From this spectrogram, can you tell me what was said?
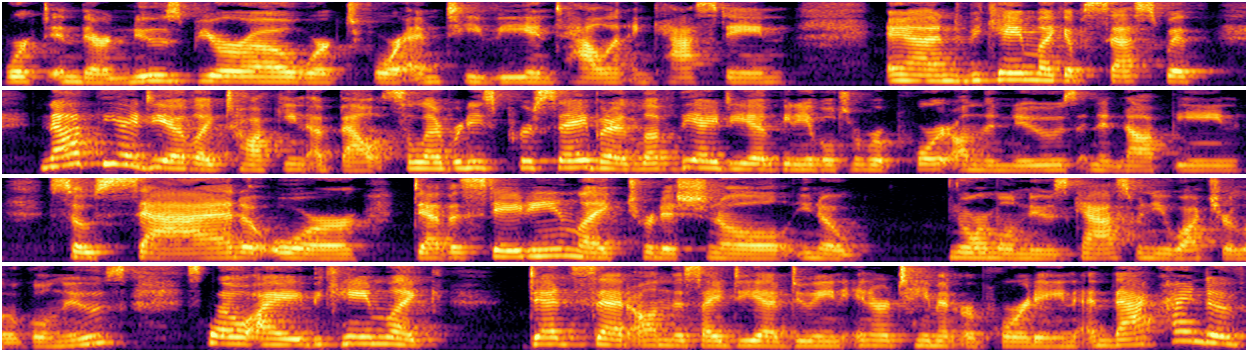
worked in their news bureau, worked for MTV and talent and casting, and became like obsessed with not the idea of like talking about celebrities per se, but I love the idea of being able to report on the news and it not being so sad or devastating like traditional, you know, normal newscasts when you watch your local news. So I became like dead set on this idea of doing entertainment reporting. And that kind of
